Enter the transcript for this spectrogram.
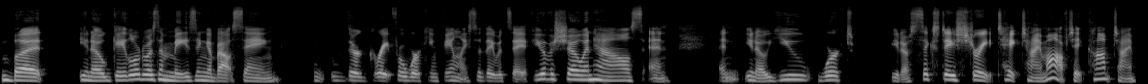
but you know, Gaylord was amazing about saying they're great for working families. So they would say if you have a show in house and and you know, you worked you know, six days straight, take time off, take comp time.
